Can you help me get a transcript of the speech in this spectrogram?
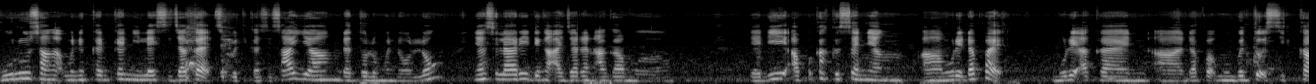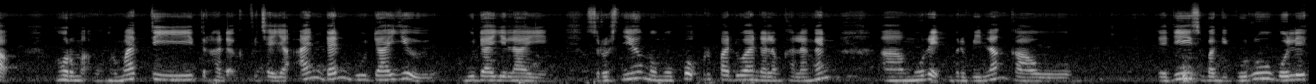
guru sangat menekankan nilai sejagat seperti kasih sayang dan tolong menolong yang selari dengan ajaran agama. Jadi apakah kesan yang uh, murid dapat? Murid akan uh, dapat membentuk sikap hormat menghormati terhadap kepercayaan dan budaya budaya lain. Seterusnya memupuk perpaduan dalam kalangan uh, murid berbilang kaum. Jadi sebagai guru boleh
